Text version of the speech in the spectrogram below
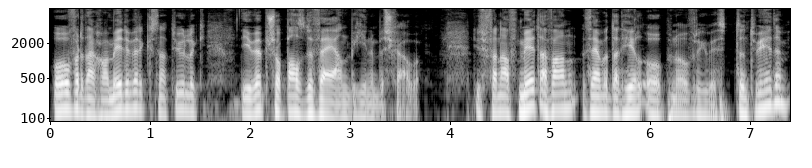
over, dan gaan medewerkers natuurlijk die webshop als de vijand beginnen beschouwen. Dus vanaf meet af aan zijn we daar heel open over geweest. Ten tweede,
